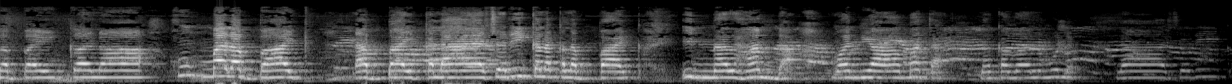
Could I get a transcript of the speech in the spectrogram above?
لبيك لا هم لبيك لبيك لا شريك لك لبيك إن الحمد والنعمة لك والملك لا شريك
